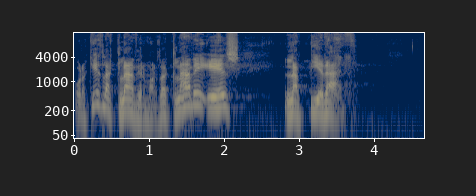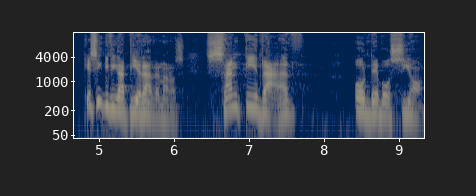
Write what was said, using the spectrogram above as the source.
Ahora, ¿qué es la clave, hermanos? La clave es la piedad. ¿Qué significa piedad, hermanos? Santidad o devoción.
